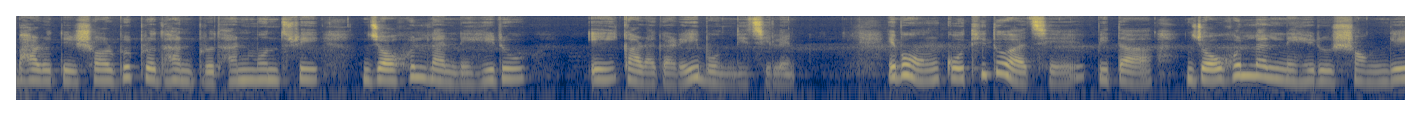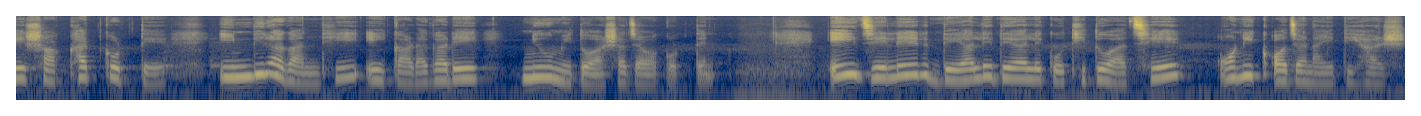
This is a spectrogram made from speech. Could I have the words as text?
ভারতের সর্বপ্রধান প্রধানমন্ত্রী জওহরলাল নেহেরু এই কারাগারেই বন্দী ছিলেন। এবং কথিত আছে, পিতা জওহরলাল নেহেরুর সঙ্গে সাক্ষাৎ করতে ইন্দিরা গান্ধী এই কারাগারে নিয়মিত আসা যাওয়া করতেন। এই জেলের দেয়ালে দেয়ালে কথিত আছে অনেক অজানা ইতিহাস।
